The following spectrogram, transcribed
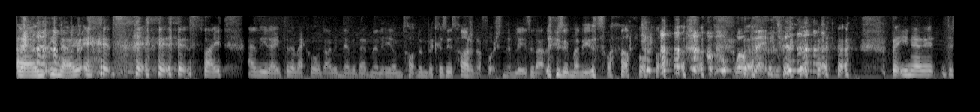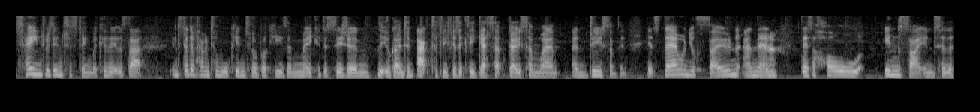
Um, you know, it's, it, it's like, and, you know, for the record, I would never bet money on Tottenham because it's hard enough watching them lose without losing money as well. well played. but, you know, it, the change was interesting because it was that instead of having to walk into a bookies and make a decision that you're going to actively physically get up go somewhere and do something it's there on your phone and then yeah. there's a whole insight into the,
